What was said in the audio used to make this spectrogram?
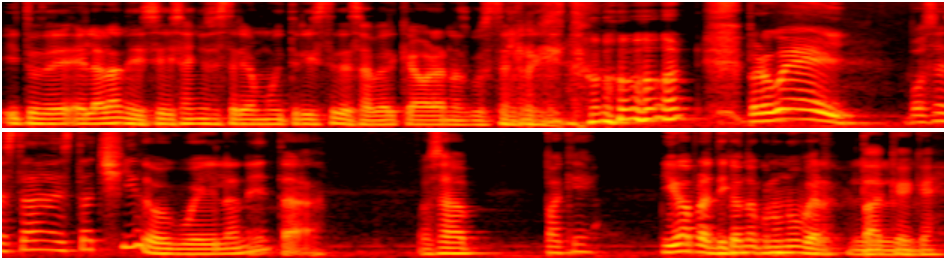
Y tú de el Alan de 16 años estaría muy triste de saber que ahora nos gusta el reggaetón. pero, güey, o sea, está, está chido, güey, la neta. O sea, ¿para qué? Iba platicando con un Uber. ¿Para qué qué?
